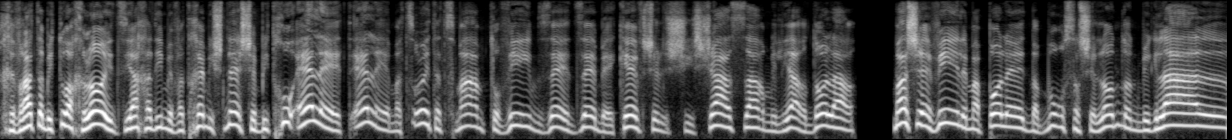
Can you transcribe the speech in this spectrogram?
חברת הביטוח לוידס, יחד עם מבטחי משנה שביטחו אלה את אלה, מצאו את עצמם טובים זה את זה בהיקף של 16 מיליארד דולר, מה שהביא למפולת בבורסה של לונדון בגלל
